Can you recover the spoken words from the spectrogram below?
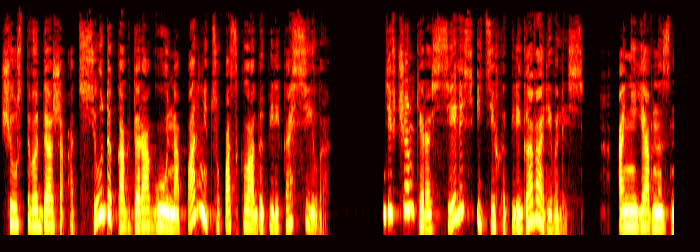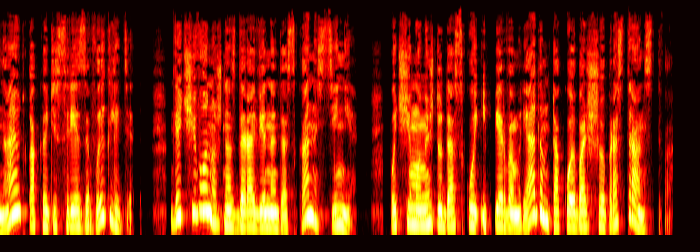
чувствуя даже отсюда, как дорогую напарницу по складу перекосила. Девчонки расселись и тихо переговаривались. Они явно знают, как эти срезы выглядят, для чего нужна здоровенная доска на стене, почему между доской и первым рядом такое большое пространство,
